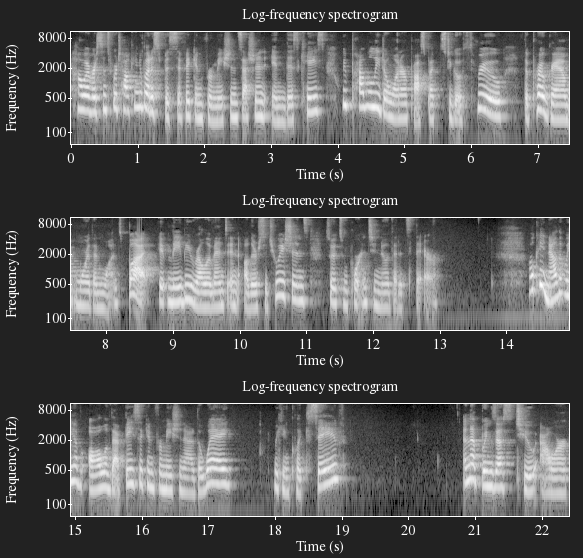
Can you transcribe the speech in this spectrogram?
However, since we're talking about a specific information session in this case, we probably don't want our prospects to go through the program more than once, but it may be relevant in other situations, so it's important to know that it's there. Okay, now that we have all of that basic information out of the way, we can click Save. And that brings us to our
